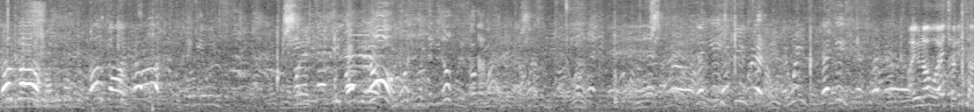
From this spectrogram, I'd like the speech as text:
Hold on! Hold on! Por el tequi, no, no, por el tequi no, por el coca. Hay un agua hecho, lista.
